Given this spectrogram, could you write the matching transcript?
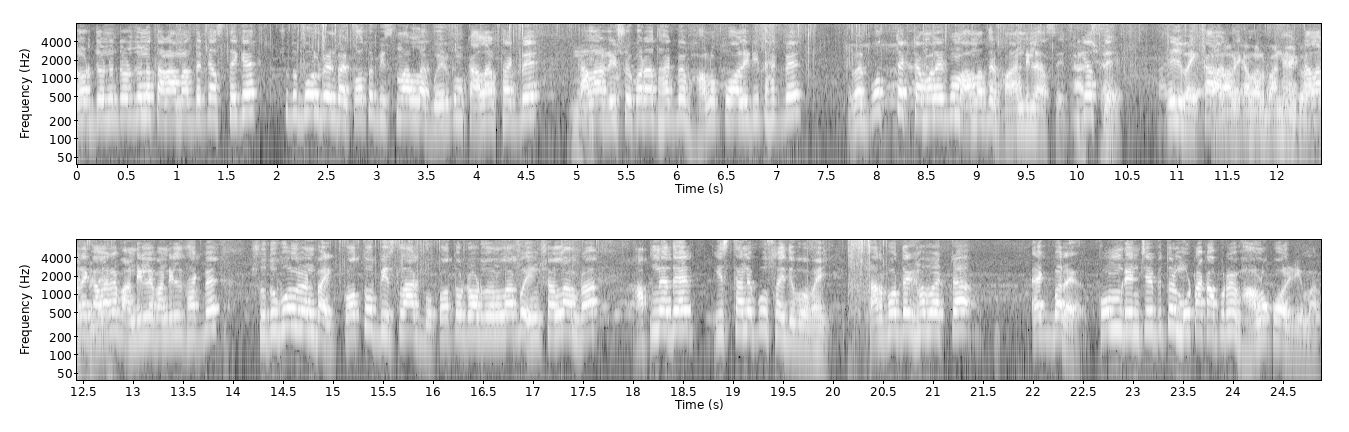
ডরজনে ডরজনে তারা আমাদের কাছ থেকে শুধু বলবেন ভাই কত পিস মাল লাগবে? এরকম কালার থাকবে কালার রেশো করা থাকবে ভালো কোয়ালিটি থাকবে। এবার প্রত্যেকটা মাল এরকম আমাদের বান্ডিল আছে ঠিক আচ্ছা। আছে? এই যে ভাই কালারে কালারে বান্ডিলে বান্ডিলে থাকবে। শুধু বলবেন ভাই কত পিস লাগবে কত ডর্জন লাগবে ইনশাল্লাহ আমরা আপনাদের স্থানে পৌঁছাই দেবো ভাই। তারপর দেখাবো একটা একবারে কম রেঞ্জের ভিতরে মোটা কাপড়ের ভালো কোয়ালিটি মাল।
